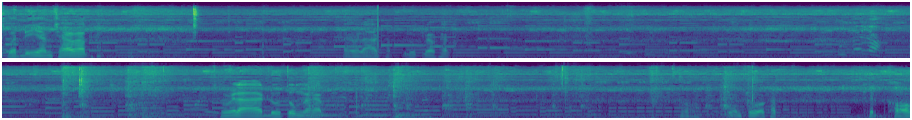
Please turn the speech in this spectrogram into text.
สวัสดียามเช้าครับได้เวลา ครับลุกแล้วครับถึงเวลาดูตุ้มแล้วครับเตรียมตัวครับ เก็บของ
